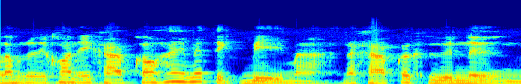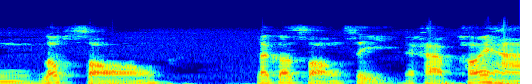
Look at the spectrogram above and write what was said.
เรามาดูในข้อนี้ครับเขาให้เมตริก b มานะครับ ก็คือ1ลบ2แล้วก็ 2 4 นะครับเขาให้หา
